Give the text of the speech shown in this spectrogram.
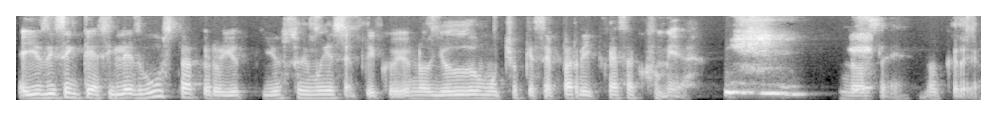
Ellos dicen que sí les gusta, pero yo, yo soy muy escéptico, yo, no, yo dudo mucho que sepa rica esa comida. No sé, no creo.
